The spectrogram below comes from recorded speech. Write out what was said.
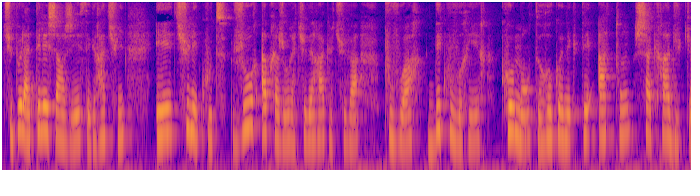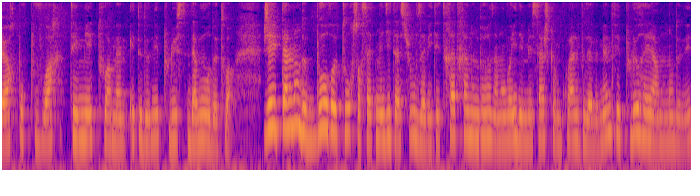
Tu peux la télécharger, c'est gratuit et tu l'écoutes jour après jour et tu verras que tu vas pouvoir découvrir comment te reconnecter à ton chakra du cœur pour pouvoir t'aimer toi-même et te donner plus d'amour de toi. J'ai eu tellement de beaux retours sur cette méditation, vous avez été très très nombreuses à m'envoyer des messages comme quoi vous avez même fait pleurer à un moment donné.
